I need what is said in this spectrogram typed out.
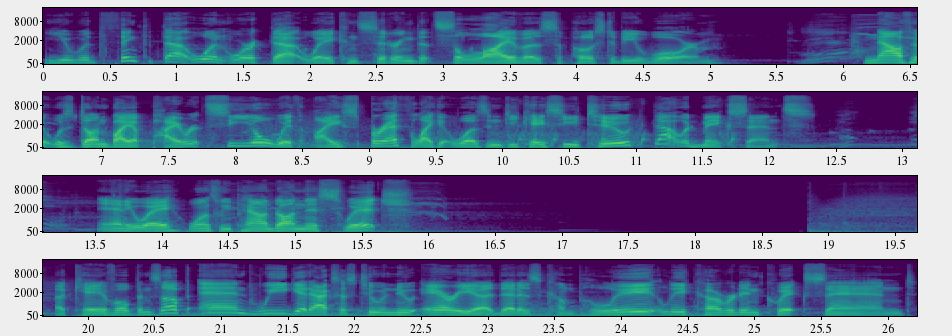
You would think that that wouldn't work that way, considering that saliva is supposed to be warm. Now, if it was done by a pirate seal with ice breath like it was in DKC2, that would make sense. Anyway, once we pound on this switch, a cave opens up and we get access to a new area that is completely covered in quicksand.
